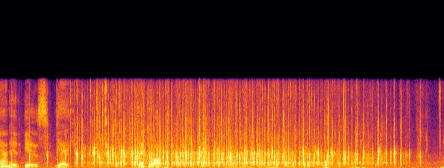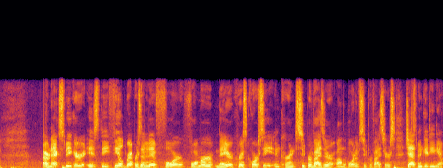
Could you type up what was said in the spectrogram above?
and it is. Yay. Thank you all. Our next speaker is the field representative for former Mayor Chris Coursey and current supervisor on the Board of Supervisors, Jasmine Godinho.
